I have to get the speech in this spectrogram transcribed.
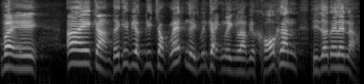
Vậy ai cảm thấy cái việc đi chọc lét người bên cạnh mình là việc khó khăn thì giơ tay lên nào.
